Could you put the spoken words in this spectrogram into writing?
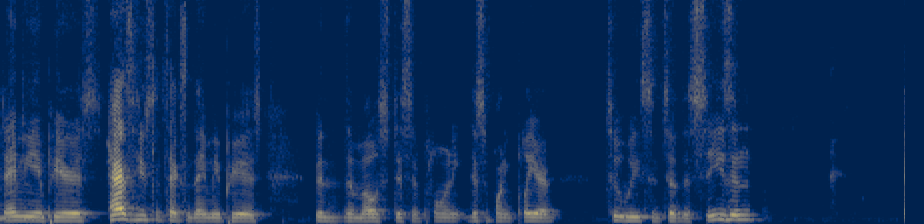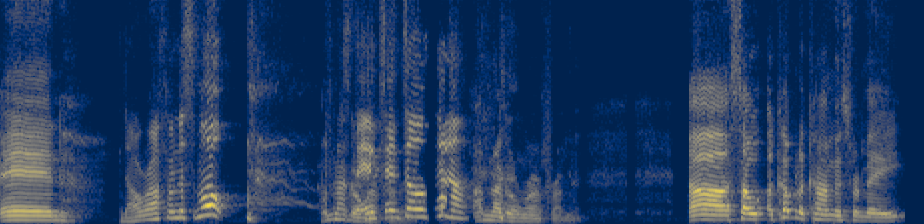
Dameon Pierce Has Houston Texans Dameon Pierce Been the Most Disappointing Disappointing Player Two Weeks into the Season?" And don't run from the smoke. I'm not going to ten toes down. I'm not going to run from it. Uh, so a couple of comments were made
